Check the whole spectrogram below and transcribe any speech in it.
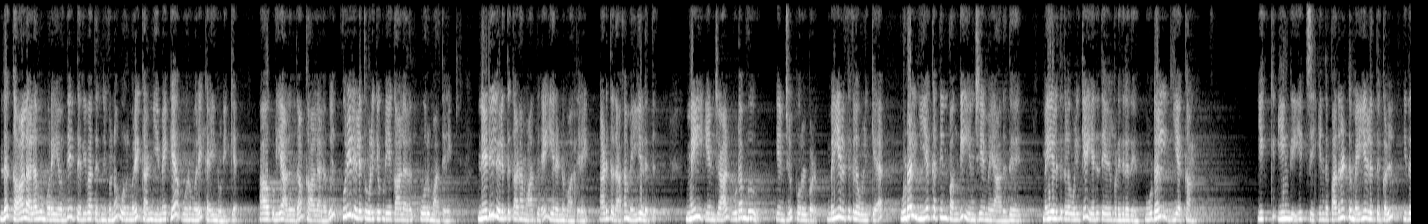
இந்த கால அளவு முறையை வந்து தெளிவாக தெரிஞ்சுக்கணும். ஒரு முறை கண் இமைக்க ஒரு முறை கை நொடிக்க. ஆகக்கூடிய அளவு தான் கால அளவு. குறியில் எழுத்து ஒழிக்கக்கூடிய கால அளவு ஒரு மாத்திரை. நெடில் எழுத்துக்கான மாத்திரை இரண்டு மாத்திரை. அடுத்ததாக மெய் எழுத்து. மெய் என்றால் உடம்பு என்று பொருள்படும். மெய் எழுத்துக்களை ஒழிக்க உடல் இயக்கத்தின் பங்கு இன்றியமையாதது. மெய் எழுத்துக்களை ஒழிக்க எது தேவைப்படுகிறது? உடல் இயக்கம். இக் இங்கு இச்சி இந்த பதினெட்டு மெய்யெழுத்துக்கள் இது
